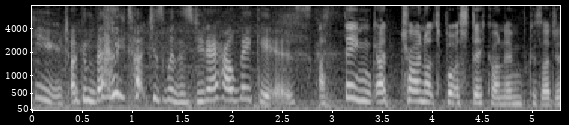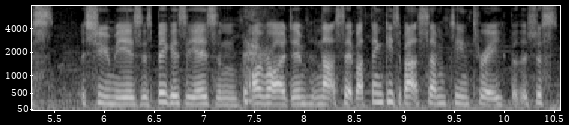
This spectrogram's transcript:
huge. I can barely touch his withers. Do you know how big he is? I think I try not to put a stick on him because I just assume he is as big as he is and I ride him and that's it. But I think he's about 17.3 but there's just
